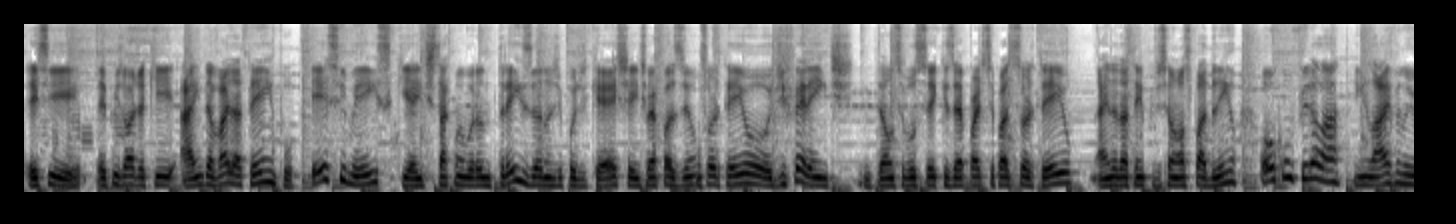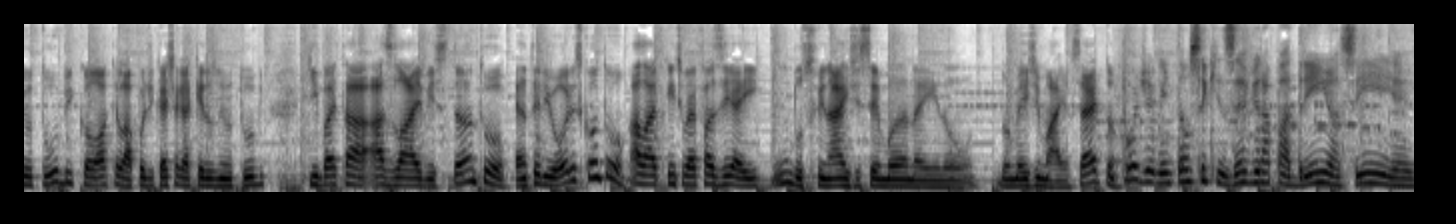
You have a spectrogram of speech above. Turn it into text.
esse episódio aqui ainda vai dar tempo, esse mês que a gente está comemorando 3 anos de podcast, a gente vai fazer um sorteio diferente. Então, se você você quiser participar do sorteio, ainda dá tempo de ser o nosso padrinho, ou confira lá em live no YouTube, coloque lá podcast HQs no YouTube, que vai estar tá as lives tanto anteriores quanto a live que a gente vai fazer aí, um dos finais de semana aí no, mês de maio, certo? Pô, Diego, então se quiser virar padrinho assim, é,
